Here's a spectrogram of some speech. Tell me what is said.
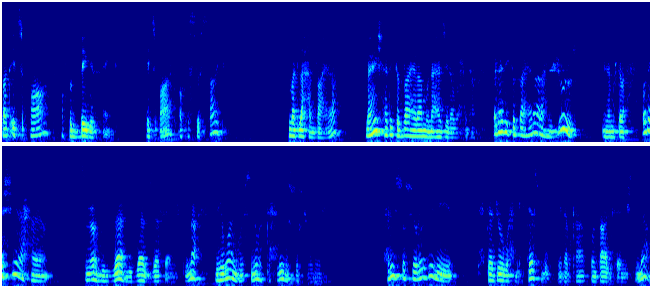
but it's part of a bigger thing. It's part of a society. كما تلاحظ ظاهرة ماهيش هذيك الظاهرة منعزلة وحدها بل هذيك الظاهرة راهي جزء من المجتمع. وهذا الشيء راح تسمعوه بزاف بزاف بزاف في المجتمع اللي هو نسميوه التحليل السوسيولوجي. التحليل السوسيولوجي اللي تحتاجوه واحد يكتسبه إذا كان كون طالب في الاجتماع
